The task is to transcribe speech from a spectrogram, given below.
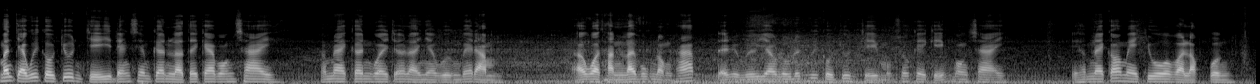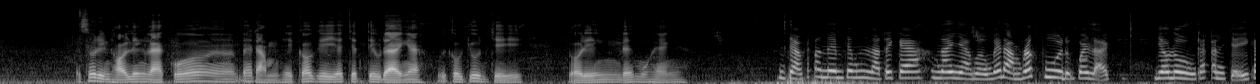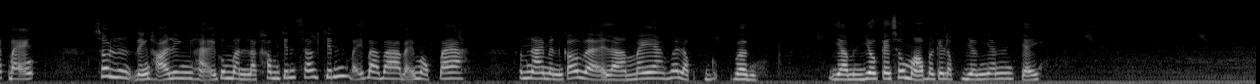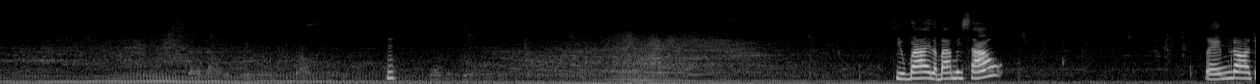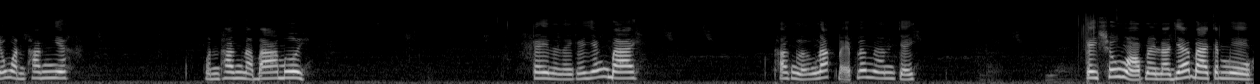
Mến chào quý cô chú anh chị đang xem kênh LTK Bonsai. Hôm nay kênh quay trở lại nhà vườn Bé Đầm Ở Hòa Thành, Lai Vung, Đồng Tháp Để review giao lưu đến quý cô chú anh chị một số cây kiển bonsai. Thì hôm nay có me chua và lọc vừng. Số điện thoại liên lạc của ờ, Bé Đầm thì có ghi ở trên tiêu đề nha. Quý cô chú anh chị gọi điện để mua hàng nha. Xin chào các anh em trong LTK Hôm nay nhà vườn Bé Đầm rất vui được quay lại giao lưu cùng các anh chị các bạn. Số điện thoại liên hệ của mình là 0969 733 713 Hôm nay mình có về là me với lộc vừng. Giờ mình vô cây số 1 là cây lộc vừng nha anh chị. Chiều bay là 36 Này em đo chỗ hoành thân nha. Hoành thân là 30 Cây này là cây dáng bay. Thân lượng đất đẹp lắm anh chị. Cây số 1 này là giá 300 ngàn.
